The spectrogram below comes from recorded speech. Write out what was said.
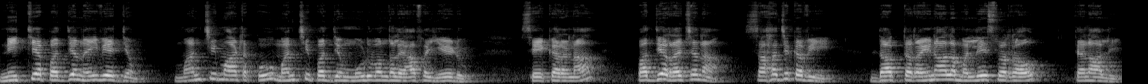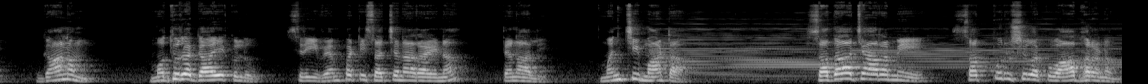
నిత్య పద్య నైవేద్యం. మంచి మాటకు మంచి పద్యం మూడు వందల యాభై ఏడు. సేకరణ పద్య రచన సహజ కవి డాక్టర్ అయినాల మల్లేశ్వరరావు తెనాలి. గానం మధుర గాయకులు శ్రీ వెంపటి సత్యనారాయణ తెనాలి. మంచి మాట. సదాచారమే సత్పురుషులకు ఆభరణం.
